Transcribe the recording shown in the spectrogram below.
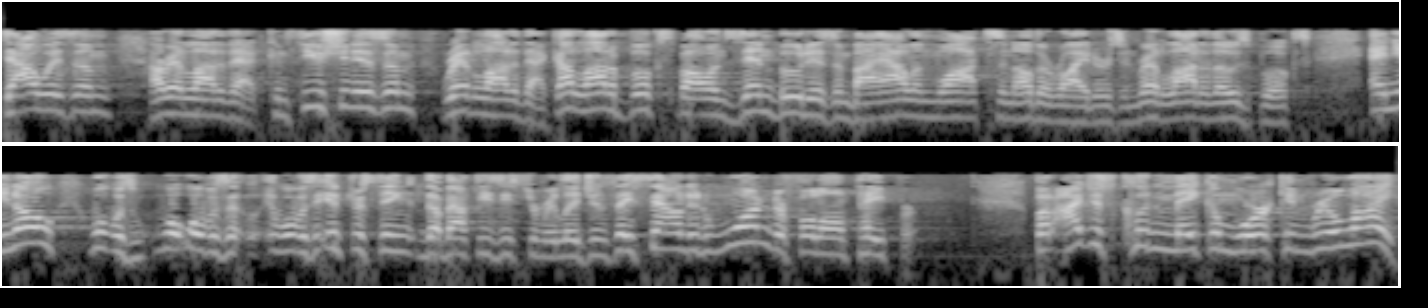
Taoism, I read a lot of that. Confucianism, read a lot of that. Got a lot of books on Zen Buddhism by Alan Watts and other writers, and read a lot of those books. And you know what was what, what was what was interesting about these Eastern religions? They sounded wonderful on paper, but I just couldn't make them work in real life.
